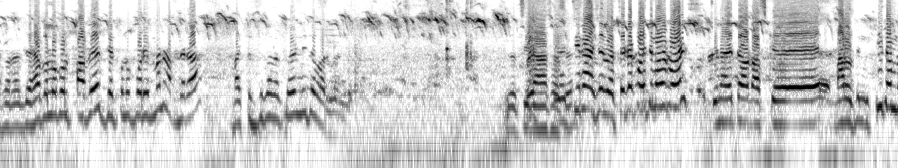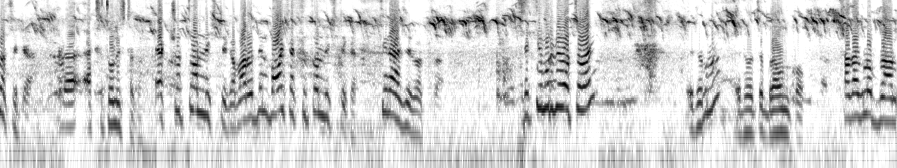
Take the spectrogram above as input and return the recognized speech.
এখন অ্যাভেলেবল পাবে যে কোনো পরিমাণ আপনারা বাচ্চার দোকানে করে নিতে পারবেন। চীনা হাঁস আছে। চীনা হাঁসের বাচ্চা এটা কয়দিন হবে বয়স? চীনা এটা আজকে বারো দিন। কি দাম যাচ্ছে এটা? এটা একশো চল্লিশ টাকা। একশো চল্লিশ টাকা বারো দিন বয়স একশো চল্লিশ টাকা। চীনা হাঁসের বাচ্চা। এটা কি মুরগি বাচ্চা ভাই? এটা হলো এটা হচ্ছে ব্রাউন কক সাদাগুলো ব্রাউন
